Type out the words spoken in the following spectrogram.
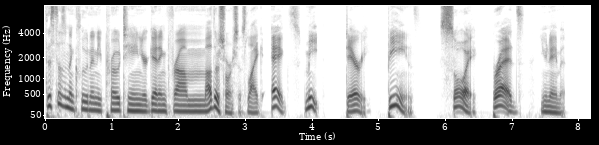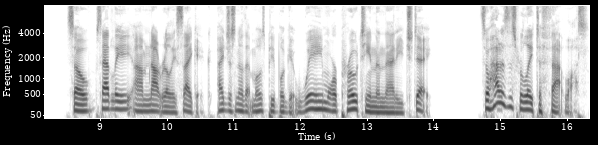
this doesn't include any protein you're getting from other sources like eggs, meat, dairy, beans, soy, breads, you name it. So, sadly, I'm not really psychic. I just know that most people get way more protein than that each day. So, how does this relate to fat loss?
